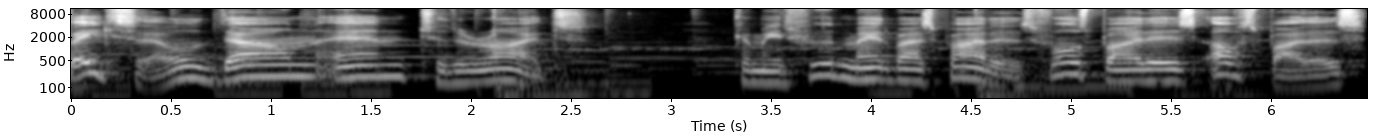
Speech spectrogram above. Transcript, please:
bake sale down and to the right. Can eat food made by spiders, for spiders, of spiders.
